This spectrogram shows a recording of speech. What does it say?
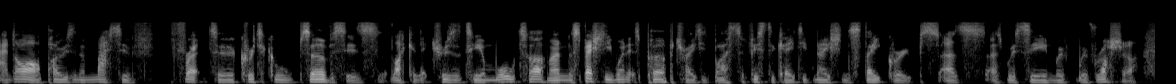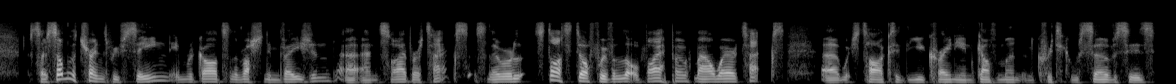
and are posing a massive threat to critical services like electricity and water, and especially when it's perpetrated by sophisticated nation state groups, as as we're seeing with, with Russia. So some of the trends we've seen in regard to the Russian invasion uh, and cyber attacks. So they were started off with a lot of wiper malware attacks, uh, which targeted the Ukrainian government and critical services,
